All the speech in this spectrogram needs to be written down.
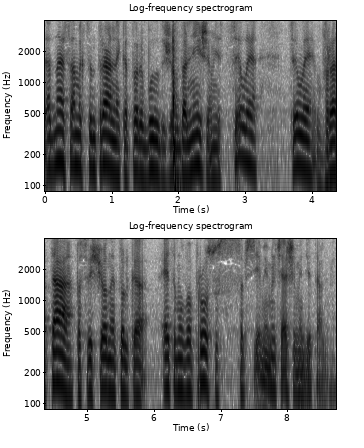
одна из самых центральных, которые будут еще в дальнейшем. Есть целые, целые врата, посвященные только этому вопросу со всеми мельчайшими деталями.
